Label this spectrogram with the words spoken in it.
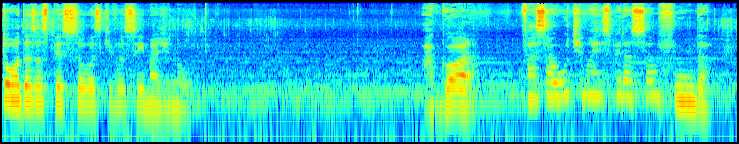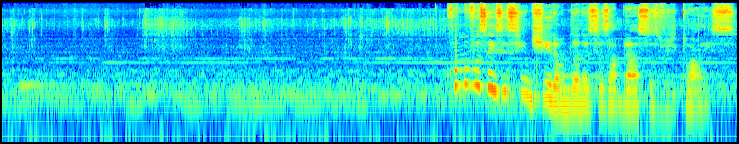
todas as pessoas que você imaginou. Agora, faça a última respiração funda. Como vocês se sentiram dando esses abraços virtuais?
